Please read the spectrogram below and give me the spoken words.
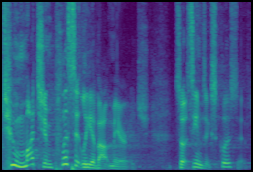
too much implicitly about marriage, so it seems exclusive.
